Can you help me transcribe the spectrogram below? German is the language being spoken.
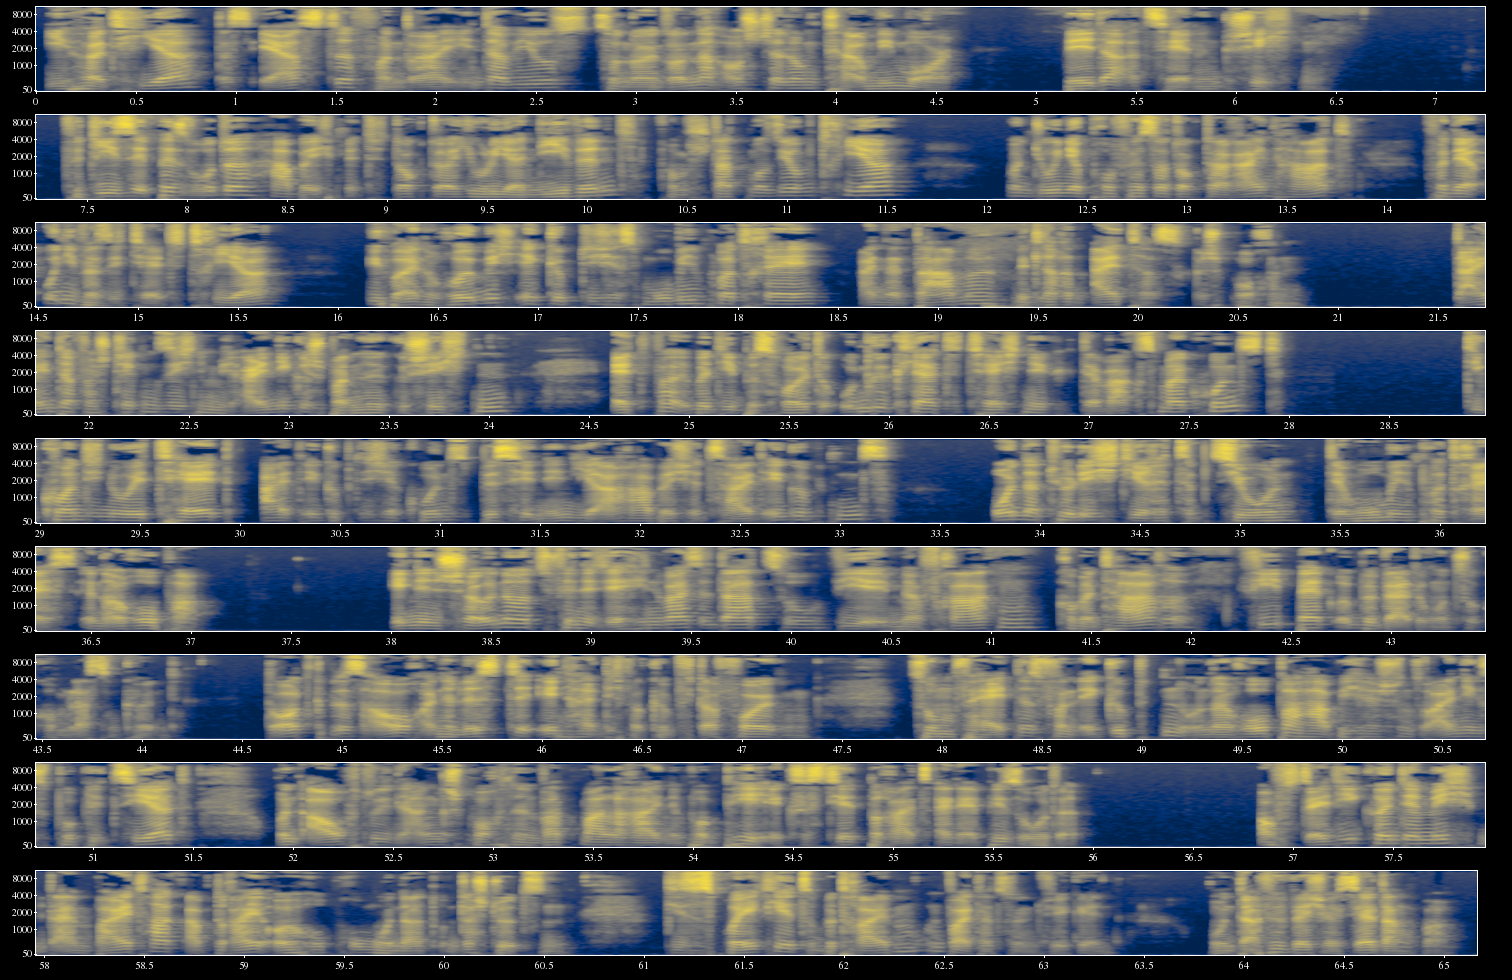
Ihr hört hier das erste von drei Interviews zur neuen Sonderausstellung Tell Me More. Bilder erzählen Geschichten. Für diese Episode habe ich mit Dr. Julia Niewind vom Stadtmuseum Trier und Juniorprofessor Dr. Reinhardt von der Universität Trier über ein römisch-ägyptisches Mumienporträt einer Dame mittleren Alters gesprochen Dahinter verstecken sich nämlich einige spannende Geschichten, etwa über die bis heute ungeklärte Technik der Wachsmalkunst, die Kontinuität altägyptischer Kunst bis hin in die arabische Zeit Ägyptens und natürlich die Rezeption der Mumienporträts in Europa. In den Shownotes findet ihr Hinweise dazu, wie ihr mir Fragen, Kommentare, Feedback und Bewertungen zukommen lassen könnt. Dort gibt es auch eine Liste inhaltlich verknüpfter Folgen zum Verhältnis von Ägypten und Europa habe ich ja schon so einiges publiziert und auch zu den angesprochenen Wandmalereien in Pompeji existiert bereits eine Episode. Auf Steady könnt ihr mich mit einem Beitrag ab 3 Euro pro Monat unterstützen, dieses Projekt hier zu betreiben und weiterzuentwickeln. Und dafür wäre ich euch sehr dankbar.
